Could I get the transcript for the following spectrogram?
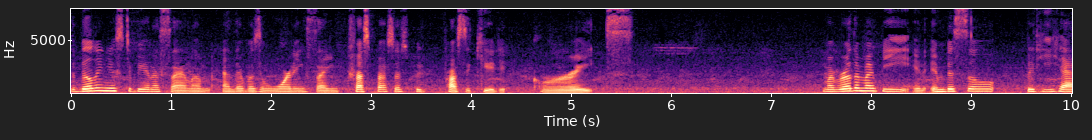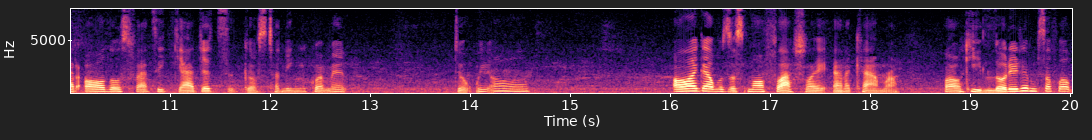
The building used to be an asylum and there was a warning saying trespassers be prosecuted. Great. My brother might be an imbecile but he had all those fancy gadgets and ghost hunting equipment. Don't we all? All I got was a small flashlight and a camera. While he loaded himself up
